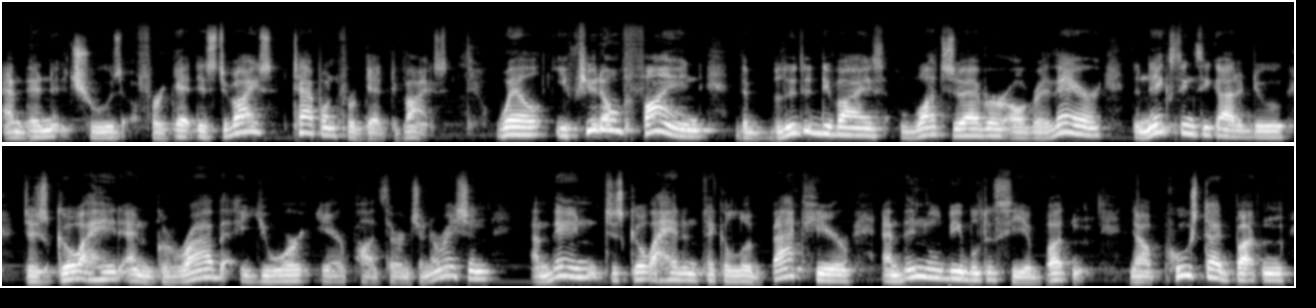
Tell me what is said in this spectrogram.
and then choose forget this device, tap on forget device. Well, if you don't find the Bluetooth device whatsoever over there, the next things you gotta do, just go ahead and grab your AirPod third generation and then just go ahead and take a look back here and then you'll be able to see a button. Now push that button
